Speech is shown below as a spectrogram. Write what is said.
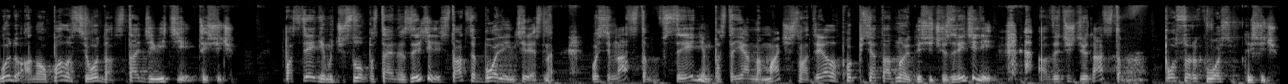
году оно упало всего до 109 тысяч. По среднему числу постоянных зрителей ситуация более интересна. В 2018 в среднем постоянном матче смотрело по 51 тысячи зрителей, а в 2019 по 48 тысяч.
